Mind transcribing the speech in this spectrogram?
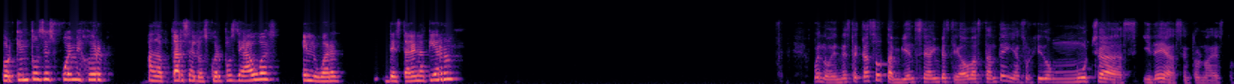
¿Por qué entonces fue mejor adaptarse a los cuerpos de aguas en lugar de estar en la Tierra? Bueno, en este caso también se ha investigado bastante y han surgido muchas ideas en torno a esto.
